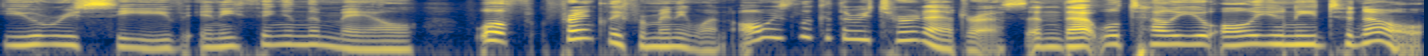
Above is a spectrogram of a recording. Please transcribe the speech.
you receive anything in the mail, well, f- frankly, from anyone, always look at the return address, and that will tell you all you need to know.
